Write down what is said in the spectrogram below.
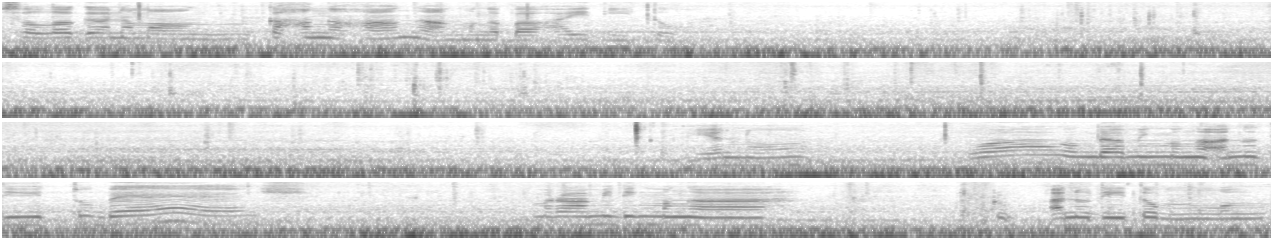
Talaga namang kahanga-hanga ang mga bahay dito. Ayan oh. Wow, ang daming mga ano dito, besh. Marami ding mga ano dito mall.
